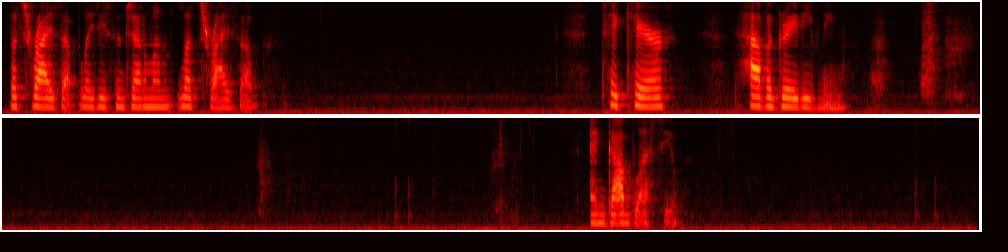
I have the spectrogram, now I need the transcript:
Let's rise up, ladies and gentlemen. Let's rise up. Take care. Have a great evening. And God bless you.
